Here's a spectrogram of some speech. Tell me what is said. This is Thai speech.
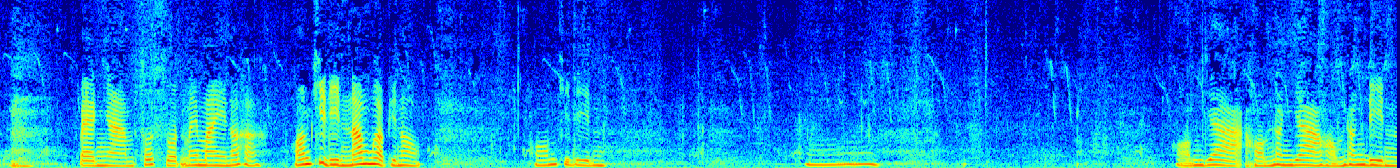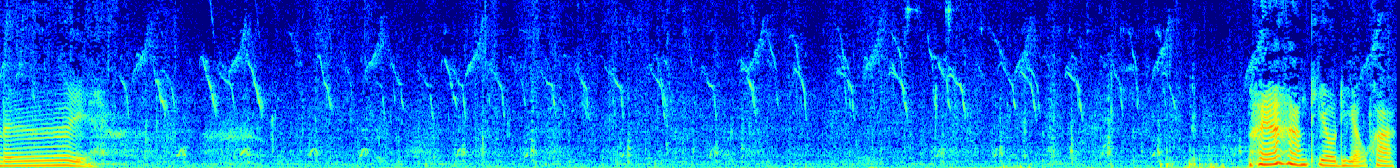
แปลงงามสดๆ ใหม่ๆเนาะค่ะ หอมขี้ดินน้ำค่ะพี่น้อง หอมขี้ดินหอมหญ้าหอมทั้งหญ้าหอมทั้งดินเลย ให้อาหารเที่ยวเดียวค่ะ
